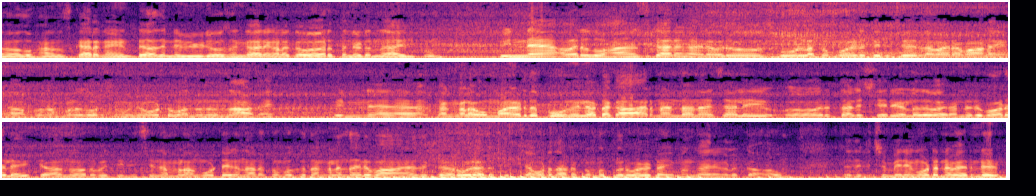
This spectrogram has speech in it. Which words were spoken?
ഏഹ് ലുഹാനസ്കാരം കഴിഞ്ഞിട്ട് അതിന്റെ വീഡിയോസും കാര്യങ്ങളൊക്കെ വേറെ തന്നെ ഇടുന്നതായിരിക്കും. പിന്നെ അവർ ലുഹാനസ്കാരം കഴിഞ്ഞ ഒരു സ്കൂളിലൊക്കെ പോയിട്ട് തിരിച്ചു വരുന്ന വരവാണ്. അപ്പോൾ നമ്മൾ കുറച്ച് മുന്നോട്ട് വന്ന് നിന്നതാണ്. പിന്നെ തങ്ങളെ ഉമ്മായുടെ അടുത്ത് പോകുന്നില്ല കേട്ടോ. കാരണം എന്താണെന്ന് വെച്ചാൽ ഒരു തലശ്ശേരി ഉള്ളത് വരാൻ ഒരുപാട് ലൈറ്റ് ആകുമെന്ന് പറയുമ്പോൾ തിരിച്ച് നമ്മൾ അങ്ങോട്ടേക്ക് നടക്കുമ്പോൾ തങ്ങൾ എന്തായാലും വാഹനത്തിൽ കയറൂലല്ലോ തിരിച്ച് അങ്ങോട്ട് നടക്കുമ്പോൾ ഒരുപാട് ടൈമും കാര്യങ്ങളൊക്കെ ആവും. തിരിച്ചും പിന്നെ ഇങ്ങോട്ട് തന്നെ വരേണ്ടി വരും.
